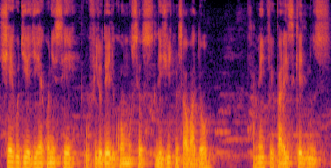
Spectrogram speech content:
chegue o dia de reconhecer o Filho dele como seu legítimo Salvador. Amém? Foi para isso que ele nos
